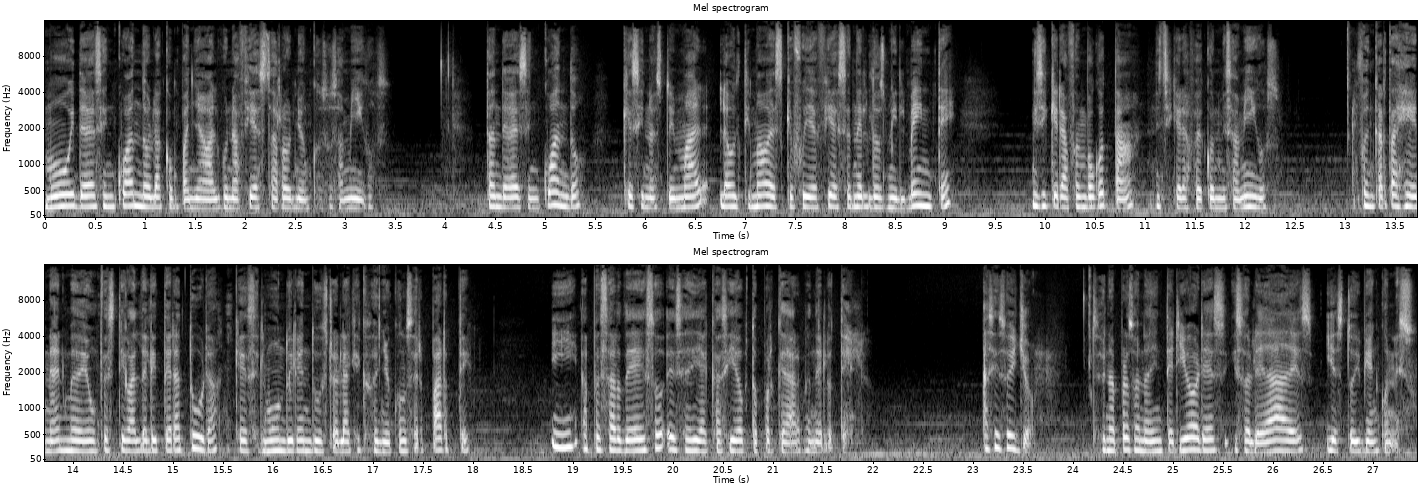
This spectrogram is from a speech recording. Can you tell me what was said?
muy de vez en cuando lo acompañaba a alguna fiesta o reunión con sus amigos. Tan de vez en cuando que si no estoy mal, la última vez que fui de fiesta en el 2020, ni siquiera fue en Bogotá, ni siquiera fue con mis amigos. Fue en Cartagena en medio de un festival de literatura, que es el mundo y la industria de la que sueño con ser parte. Y a pesar de eso, ese día casi opto por quedarme en el hotel. Así soy yo. Soy una persona de interiores y soledades y estoy bien con eso.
